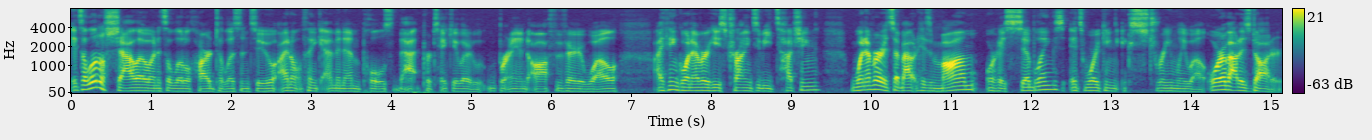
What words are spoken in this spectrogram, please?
it's a little shallow and it's a little hard to listen to. I don't think Eminem pulls that particular brand off very well. I think whenever he's trying to be touching, whenever it's about his mom or his siblings, it's working extremely well, or about his daughter.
